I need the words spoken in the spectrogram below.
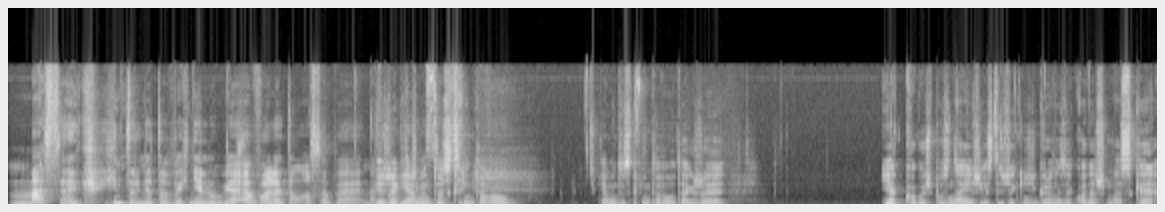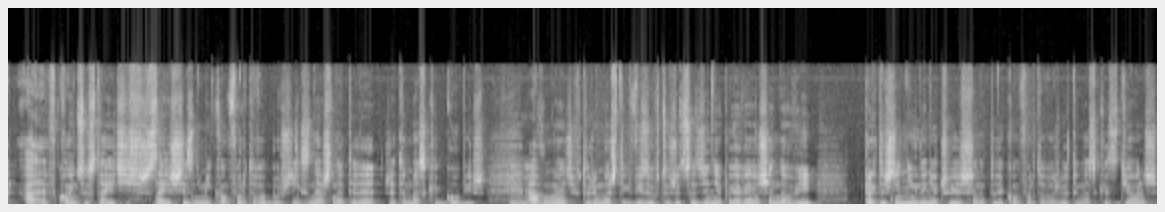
masek internetowych nie lubię, a wolę tą osobę na wiesz, jak ja bym to skwintował? Ja bym to skwintował tak, że jak kogoś poznajesz, jesteś w jakimś gronie, zakładasz maskę, ale w końcu staje ci, stajesz się z nimi komfortowo, bo już ich znasz na tyle, że tę maskę gubisz. Mhm. A w momencie, w którym masz tych widzów, którzy codziennie pojawiają się nowi, praktycznie nigdy nie czujesz się na tyle komfortowo, żeby tę maskę zdjąć.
